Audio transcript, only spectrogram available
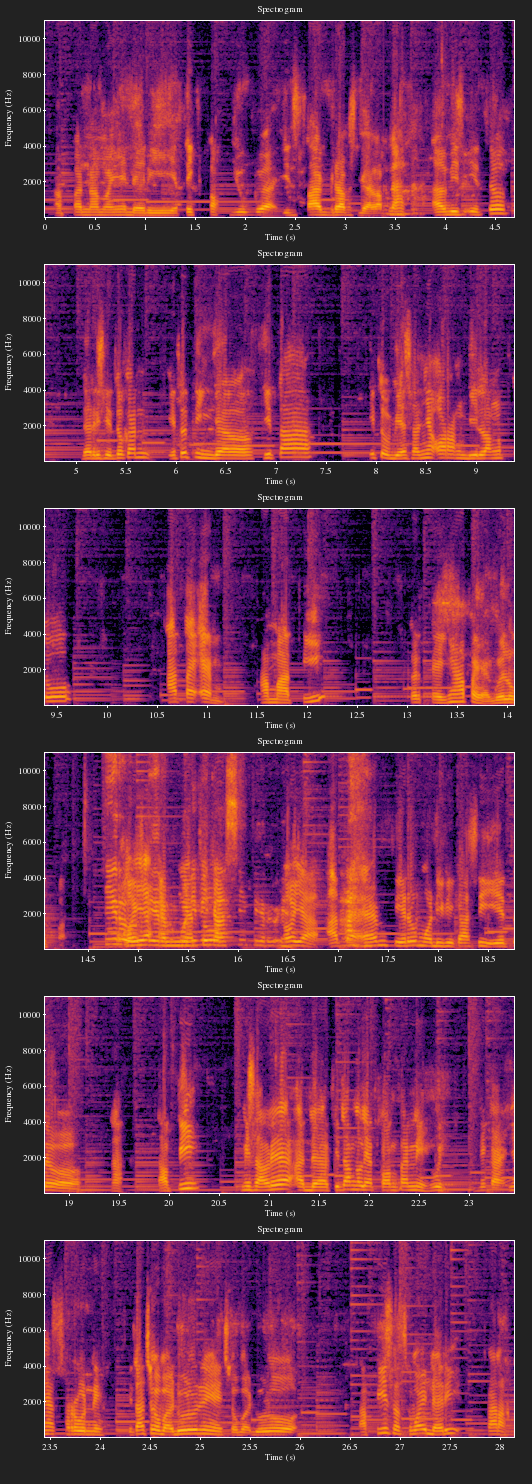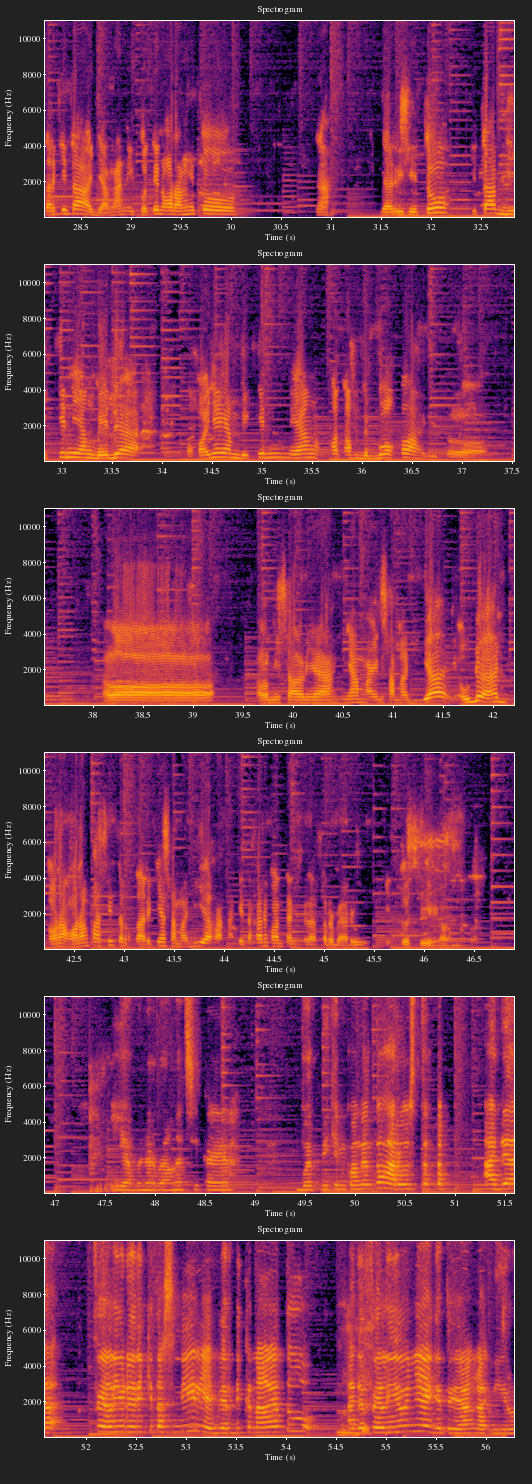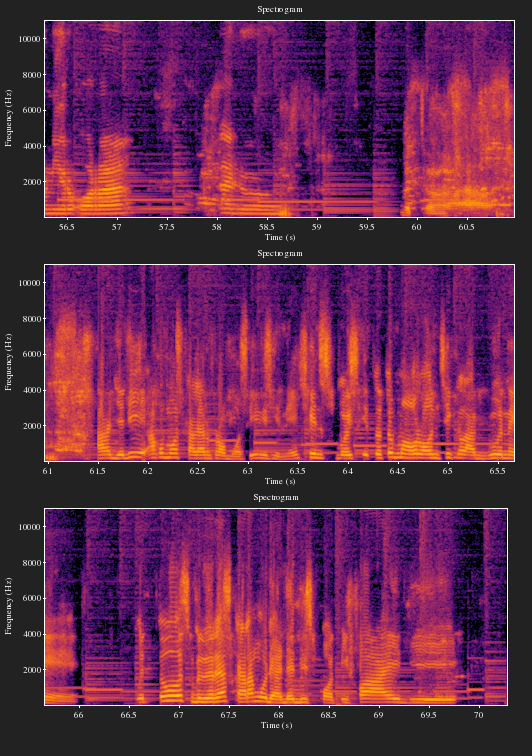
apa namanya dari TikTok juga, Instagram segala. Nah, habis itu dari situ kan itu tinggal kita itu biasanya orang bilang tuh ATM, amati, kayaknya apa ya? Gue lupa. Tiru, oh ya, tiru, modifikasi, tuh, tiru. Oh ya, ATM, tiru, modifikasi itu. Nah, tapi misalnya ada kita ngelihat konten nih, wih ini kayaknya seru nih, kita coba dulu nih, coba dulu. Tapi sesuai dari karakter kita, jangan ikutin orang itu. Nah, dari situ kita bikin yang beda. Pokoknya yang bikin yang out of the box lah gitu loh. Kalau kalau misalnya nyamain sama dia, ya udah orang-orang pasti tertariknya sama dia karena kita kan konten kreator baru gitu sih kalau. Iya benar banget sih kayak buat bikin konten tuh harus tetap ada value dari kita sendiri ya biar dikenalnya tuh Hmm. ada value-nya gitu ya nggak niru-niru orang. Aduh. Betul. Ah, jadi aku mau sekalian promosi di sini. Vince Boys itu tuh mau launching lagu nih. Itu sebenarnya sekarang udah ada di Spotify, di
